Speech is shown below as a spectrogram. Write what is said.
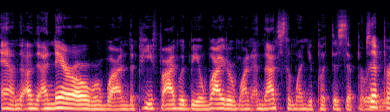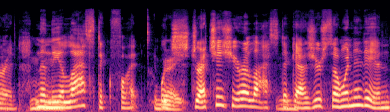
and a, a narrower one. The P5 would be a wider one, and that's the one you put the zipper, zipper in. in, and then the elastic foot, which Mm-hmm. Right. Mm-hmm. stretches your elastic as you're sewing it in,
